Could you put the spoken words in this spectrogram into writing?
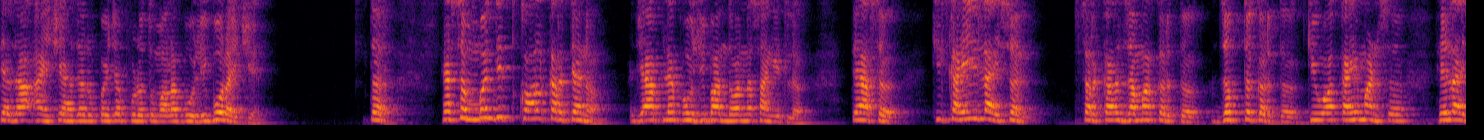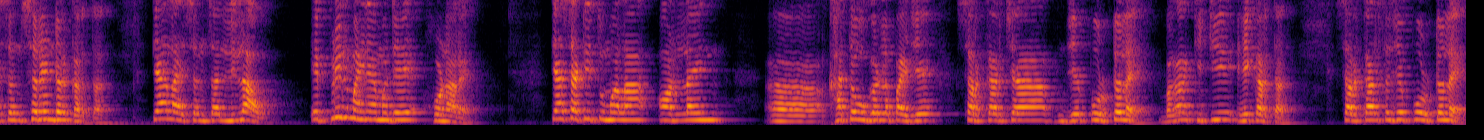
त्याचा ऐंशी हजार रुपयाच्या पुढं तुम्हाला बोली बोलायची आहे. तर ह्या संबंधित कॉल करत्यानं जे आपल्या फौजी बांधवांना सांगितलं ते असं की काही लायसन सरकार जमा करतं जप्त करतं किंवा काही माणसं हे लायसन सरेंडर करतात. त्या लायसनचा लिलाव एप्रिल महिन्यामध्ये होणार आहे. त्यासाठी तुम्हाला ऑनलाईन खातं उघडलं पाहिजे. सरकारच्या जे पोर्टल आहे बघा किती हे करतात. सरकारचं जे पोर्टल आहे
